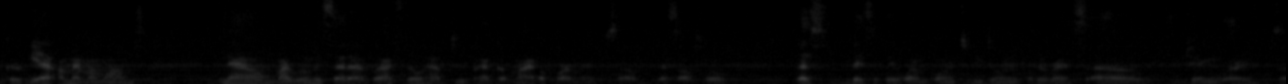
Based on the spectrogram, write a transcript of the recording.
Because, um, yeah, I'm at my mom's now my room is set up, but I still have to pack up my apartment. So that's also that's basically what I'm going to be doing for the rest of January. So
